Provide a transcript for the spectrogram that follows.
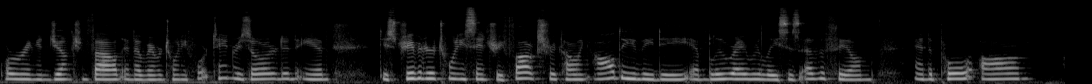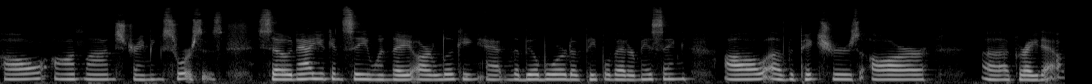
ordering injunction filed in November 2014 resulted in distributor 20th Century Fox recalling all DVD and Blu ray releases of the film and to pull on all online streaming sources. So now you can see when they are looking at the billboard of people that are missing, all of the pictures are uh, grayed out.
